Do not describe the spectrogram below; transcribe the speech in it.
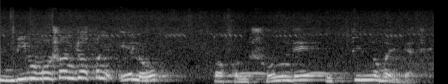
বিভূভূষণ যখন এলো, তখন সন্ধে উত্তীর্ণ হয়ে গেছে।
